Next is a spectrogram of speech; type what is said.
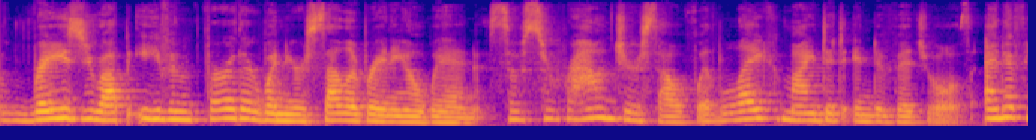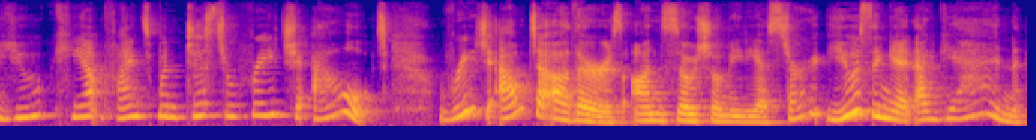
raise you up even further when you're celebrating a win. So surround yourself with like minded individuals. And if you can't find someone, just reach out. Reach out to others on social media. Start using it again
